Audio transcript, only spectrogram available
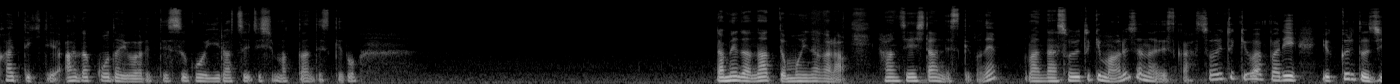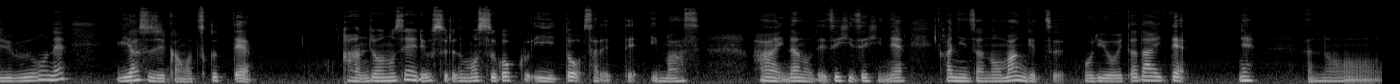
帰ってきてああだこうだ言われてすごいイラついてしまったんですけどダメだなって思いながら反省したんですけどねまあそういう時もあるじゃないですかそういう時はやっぱりゆっくりと自分をね癒す時間を作って感情の整理をするのもすごくいいとされています。はい。なので、ぜひぜひね、蟹座の満月ご利用いただいて、ね、あの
